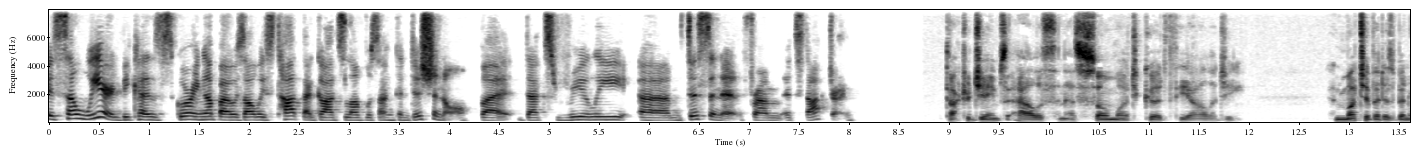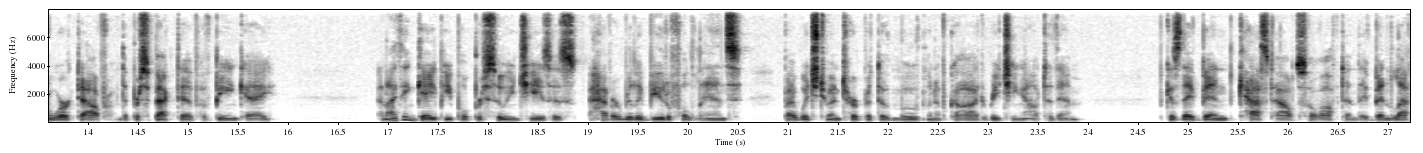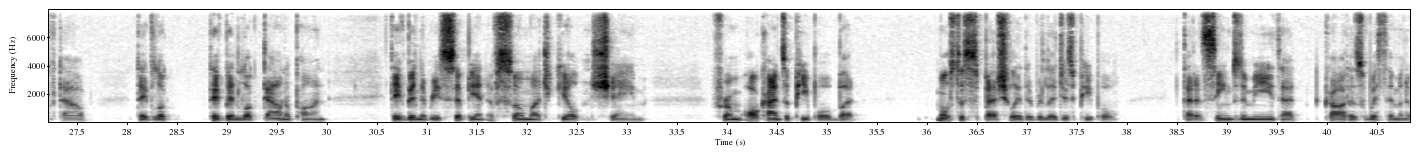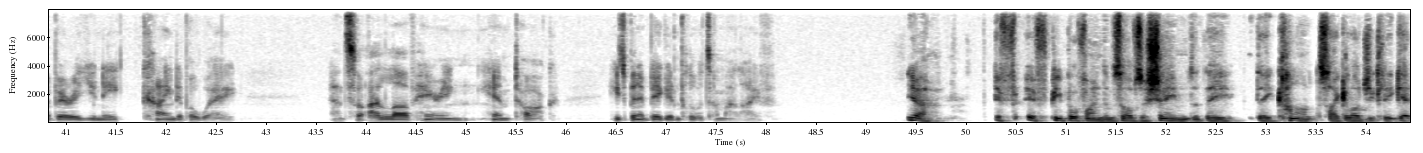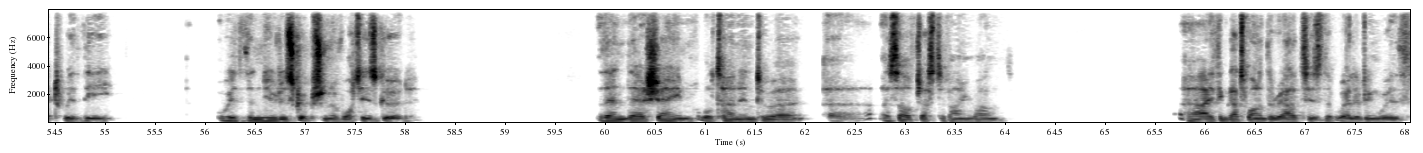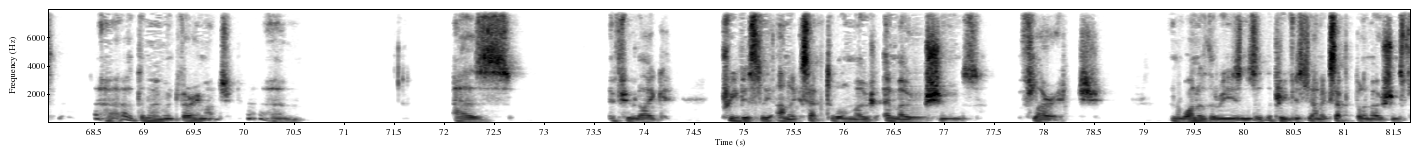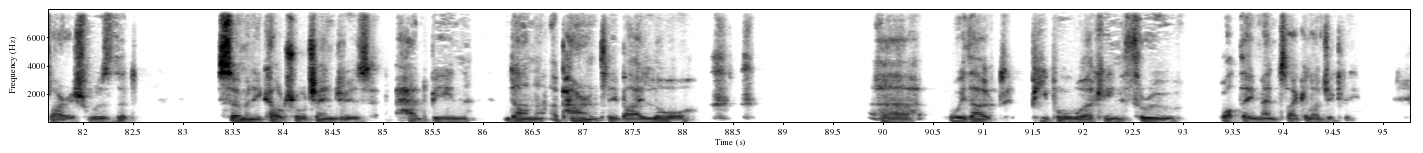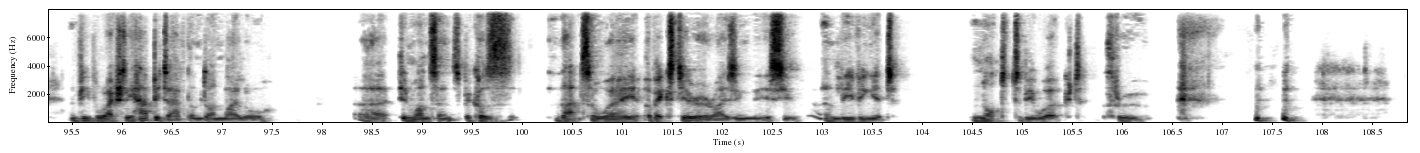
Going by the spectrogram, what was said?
it's so weird because growing up, I was always taught that God's love was unconditional, but that's really um, dissonant from its doctrine. Dr. James Alison has so much good theology, and much of it has been worked out from the perspective of being gay. And I think gay people pursuing Jesus have a really beautiful lens by which to interpret the movement of God reaching out to them because they've been cast out so often, they've been left out, they've looked They've been looked down upon. They've been the recipient of so much guilt and shame from all kinds of people, but most especially the religious people, that it seems to me that God is with them in a very unique kind of a way. And so I love hearing him talk. He's been a big influence on my life. Yeah. if if people find themselves ashamed that they they can't psychologically get with the with the new description of what is good, then their shame will turn into a, a, a self justifying violence. Uh, I think that's one of the realities that we're living with uh, at the moment, very much. Um, as, if you like, previously unacceptable emo- emotions flourish. And one of the reasons that the previously unacceptable emotions flourish was that so many cultural changes had been done apparently by law uh, without people working through what they meant psychologically. And people were actually happy to have them done by law, uh, in one sense, because that's a way of exteriorizing the issue and leaving it not to be worked through.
